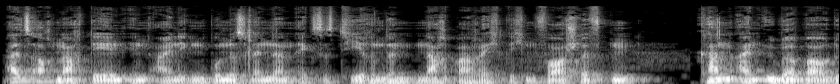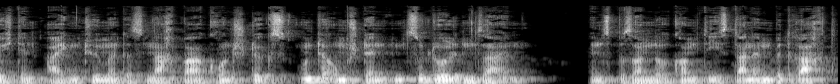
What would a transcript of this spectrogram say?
als auch nach den in einigen Bundesländern existierenden nachbarrechtlichen Vorschriften kann ein Überbau durch den Eigentümer des Nachbargrundstücks unter Umständen zu dulden sein Insbesondere kommt dies dann in Betracht,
